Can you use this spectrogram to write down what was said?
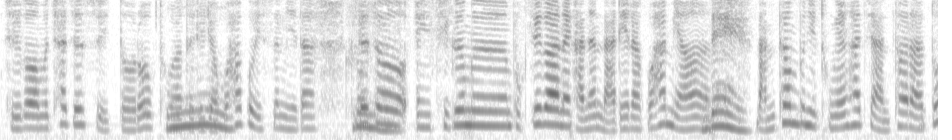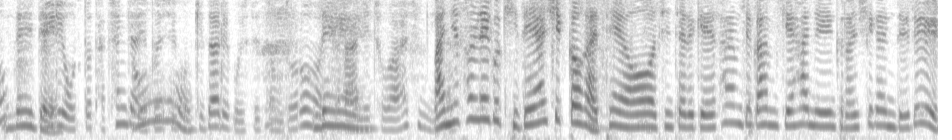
즐거움을 찾을 수 있도록 도와드리려고 음. 하고 있습니다. 그래서 예, 지금은 복지관에 가는 날이라고 하면 네. 남편분이 동행하지 않더라도 네, 네. 미리 옷도 다 챙겨 오. 입으시고 기다리고 있을 정도로 네. 이제 많이 좋아하십니다. 많이 설레고 기대하실 것 같아요. 진짜 이렇게 사람들과 함께 하는 그런 시간들을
